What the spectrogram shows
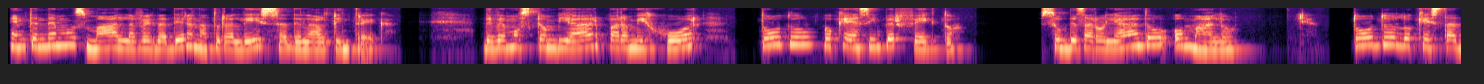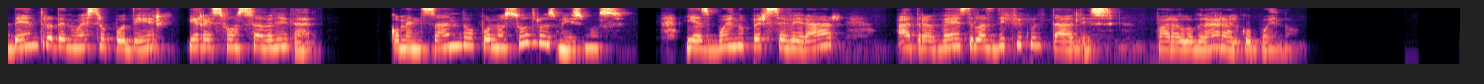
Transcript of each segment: Entendemos mal la verdadera naturaleza de la autoentrega. Debemos cambiar para mejor todo lo que es imperfecto, subdesarrollado o malo, todo lo que está dentro de nuestro poder y responsabilidad, comenzando por nosotros mismos. Y es bueno perseverar a través de las dificultades para lograr algo bueno.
